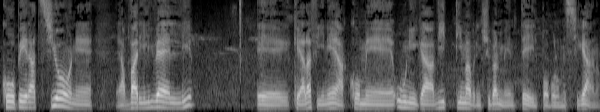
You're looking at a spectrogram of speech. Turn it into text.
cooperazione a vari livelli e che alla fine ha come unica vittima principalmente il popolo messicano.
